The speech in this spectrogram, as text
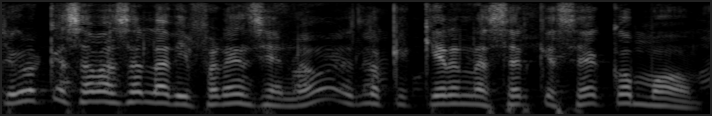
Yo creo que esa va a ser la diferencia, ¿no? Es lo que quieren hacer que sea como,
